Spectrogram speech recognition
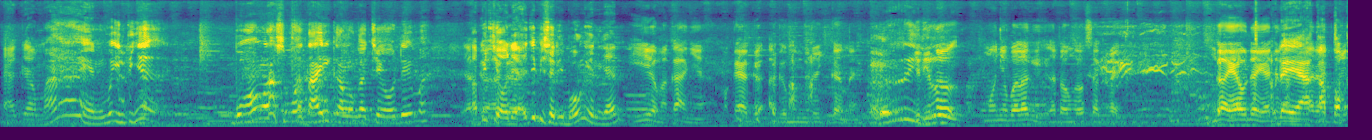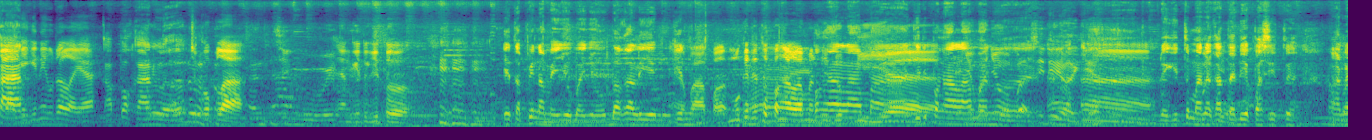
kagak main. Intinya bohong lah semua tai kalau nggak COD mah. Ya, Tapi COD aja bisa dibohongin kan? iya makanya makanya agak agak mengerikan ya Ngeri. jadi lo mau nyoba lagi atau nggak usah Greg enggak ya udah ya Udah ya, kapok kan? kayak gini udah lah ya Kapok kan lo. cukup lah Anjing gue. yang gitu-gitu Ya tapi namanya nyoba-nyoba kali ya ya mungkin. apa-apa mungkin itu pengalaman, hidup pengalaman. dia Jadi pengalaman Nyoba sih dia lagi. Ah. Udah gitu mana kata dia pas itu mana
